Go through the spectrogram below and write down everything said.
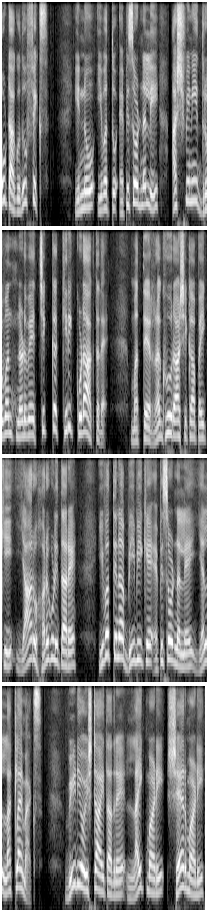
ಔಟ್ ಆಗುವುದು ಫಿಕ್ಸ್. ಇನ್ನು ಇವತ್ತು ಎಪಿಸೋಡ್ನಲ್ಲಿ ಅಶ್ವಿನಿ ಧ್ರುವಂತ್ ನಡುವೆ ಚಿಕ್ಕ ಕಿರಿಕ್ ಕೂಡ ಆಗ್ತದೆ. ಮತ್ತೆ ರಘು ರಾಶಿಕಾ ಪೈಕಿ ಯಾರು ಹೊರಗುಳಿತಾರೆ? ಇವತ್ತಿನ ಬಿಬಿಕೆ ಎಪಿಸೋಡ್ನಲ್ಲೇ ಎಲ್ಲ ಕ್ಲೈಮ್ಯಾಕ್ಸ್. ವಿಡಿಯೋ ಇಷ್ಟ ಆಯ್ತಾದ್ರೆ ಲೈಕ್ ಮಾಡಿ, ಶೇರ್ ಮಾಡಿ,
